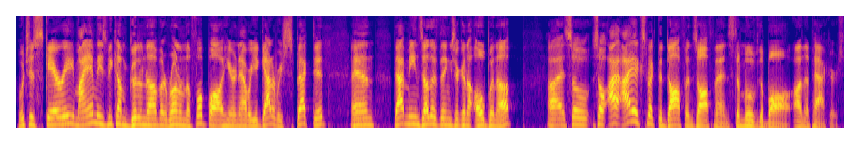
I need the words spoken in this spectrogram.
which is scary. Miami's become good enough at running the football here now where you got to respect it, and that means other things are going to open up. Uh, so, so I, I expect the Dolphins' offense to move the ball on the Packers.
